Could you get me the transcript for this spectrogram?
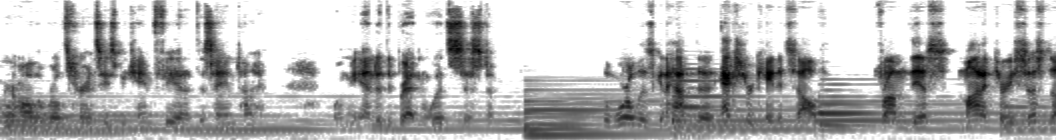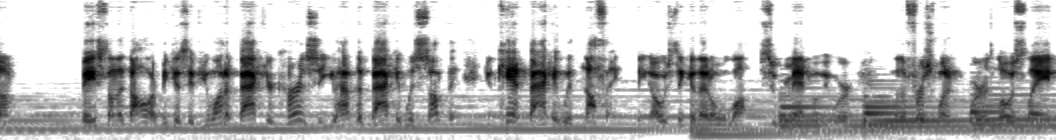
where all the world's currencies became fiat at the same time when we ended the Bretton Woods system. The world is going to have to extricate itself from this monetary system based on the dollar because if you want to back your currency, you have to back it with something. You can't back it with nothing. You always think of that old Superman movie where uh, the first one where Lois Lane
